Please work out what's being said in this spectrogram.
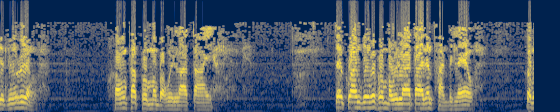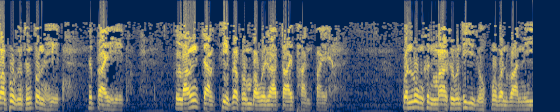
กันถึงเรื่อง ของพระพรหมมาบอกเวลาตาย แต่ความจริงพระพรหมบอกเวลาตายนั้นผ่านไปแล้ว ก็มาพูดถึงต้นเหตุและปลายเหตุ หลังจากที่พระพรหมบอกเวลาตายผ่านไป วันรุ่งขึ้นมาคือวันที่26เมื่อวันวานนี้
